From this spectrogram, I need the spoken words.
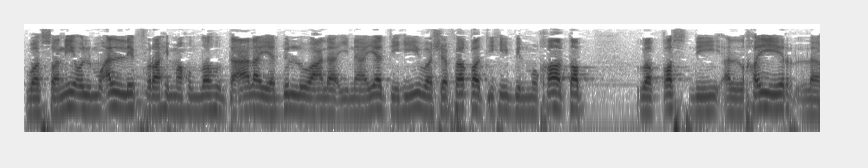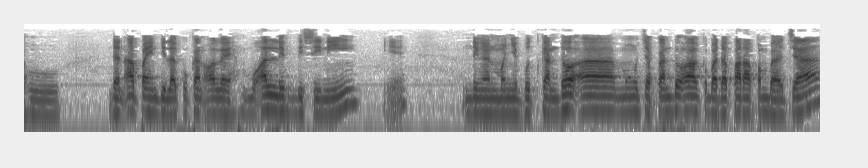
Wasani'ul muallif rahimahullahu taala yadullu ala inayatihi wa syafaqatihi bil mukhatab wa qasdi al khair lahu. Dan apa yang dilakukan oleh muallif di sini ya, dengan menyebutkan doa, mengucapkan doa kepada para pembaca,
